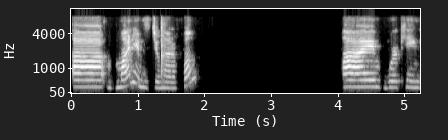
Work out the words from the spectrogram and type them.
Uh, my name is Johanna Funk. I'm working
